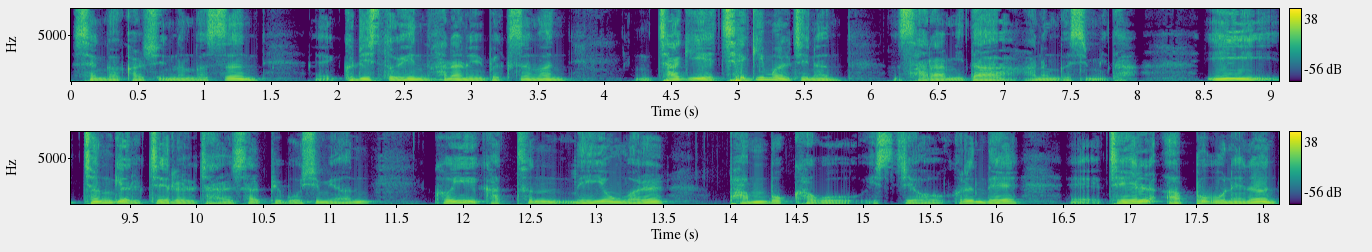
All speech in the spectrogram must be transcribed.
생각할 수 있는 것은 그리스도인 하나님의 백성은 자기의 책임을 지는 사람이다 하는 것입니다. 이 정결제를 잘 살펴보시면 거의 같은 내용을 반복하고 있죠. 그런데 제일 앞부분에는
